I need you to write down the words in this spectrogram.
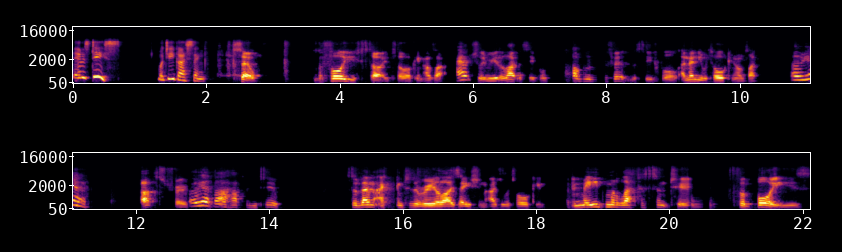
It was decent. What do you guys think? So, before you started talking, I was like, I actually really like the sequel. I would prefer the sequel. And then you were talking, I was like, oh yeah, that's true. Oh yeah, that happened too. So then I came to the realization as you were talking, it made Maleficent 2 for boys,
